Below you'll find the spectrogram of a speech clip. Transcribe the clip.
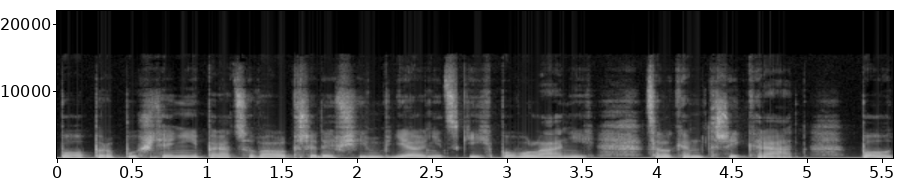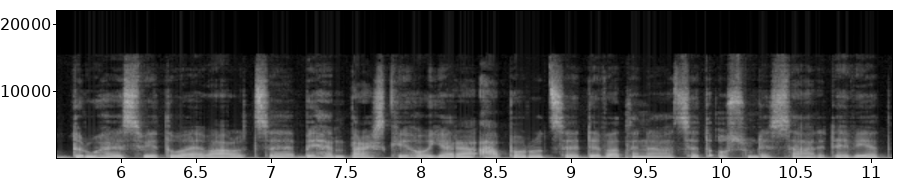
Po propuštění pracoval především v dělnických povoláních celkem třikrát po druhé světové válce během Pražského jara a po roce 1989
